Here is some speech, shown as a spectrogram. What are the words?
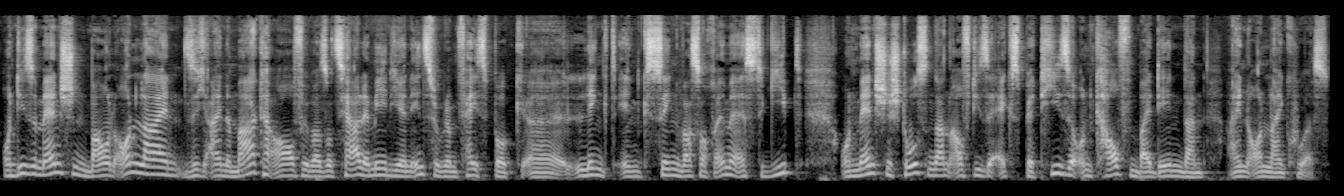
Und diese Menschen bauen online sich eine Marke auf über soziale Medien, Instagram, Facebook, äh, LinkedIn, Xing, was auch immer es gibt. Und Menschen stoßen dann auf diese Expertise und kaufen bei denen dann einen Online-Kurs.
